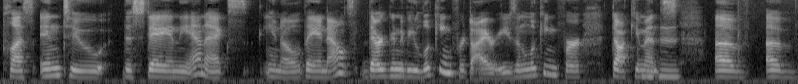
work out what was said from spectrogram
plus into the stay in the annex, you know, they announced they're going to be looking for diaries and looking for documents mm-hmm. of of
